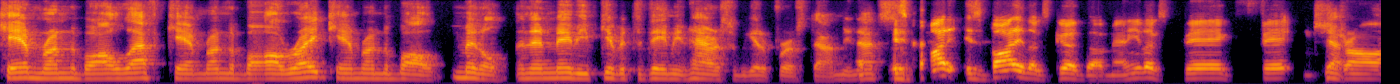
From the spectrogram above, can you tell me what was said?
Cam run the ball left, Cam run the ball right, Cam run the ball middle, and then maybe give it to Damien Harris if we get a first down. I mean, that's his body. His body looks good though, man. He looks big, fit, and strong.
